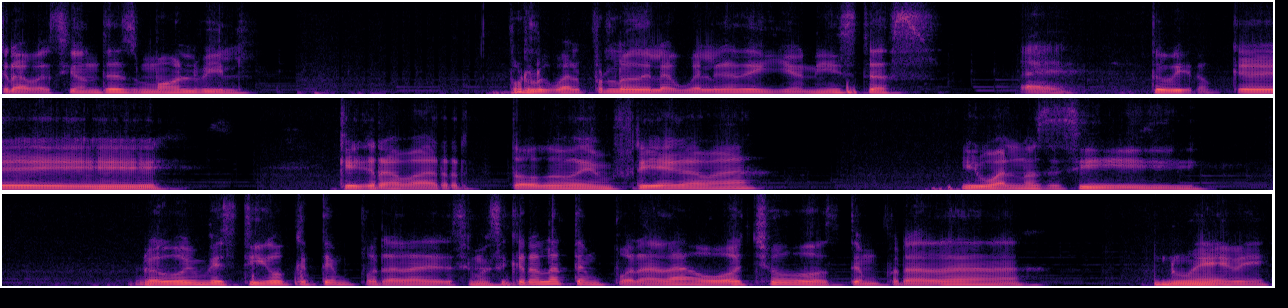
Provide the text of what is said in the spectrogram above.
grabación de Smallville. Por lo igual por lo de la huelga de guionistas. Eh. Tuvieron que, que grabar todo en friega, ¿va? Igual no sé si... Luego investigo qué temporada... Se me hace que era la temporada 8 o temporada 9.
